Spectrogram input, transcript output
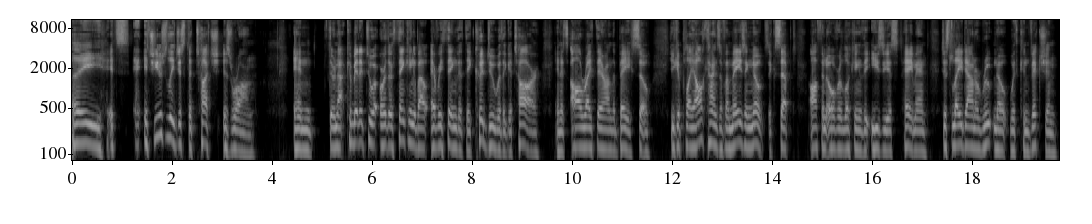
Uh, it's it's usually just the touch is wrong, and they're not committed to it, or they're thinking about everything that they could do with a guitar, and it's all right there on the bass. So you could play all kinds of amazing notes, except often overlooking the easiest. Hey, man, just lay down a root note with conviction,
